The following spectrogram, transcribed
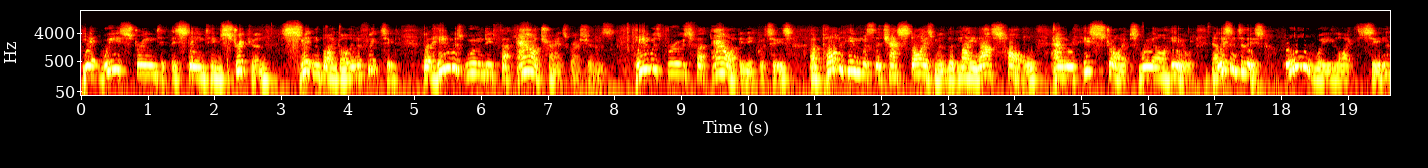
Yet we esteemed, esteemed him stricken, smitten by God, and afflicted. But he was wounded for our transgressions, he was bruised for our iniquities. Upon him was the chastisement that made us whole, and with his stripes we are healed. Now listen to this. All we like sin,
